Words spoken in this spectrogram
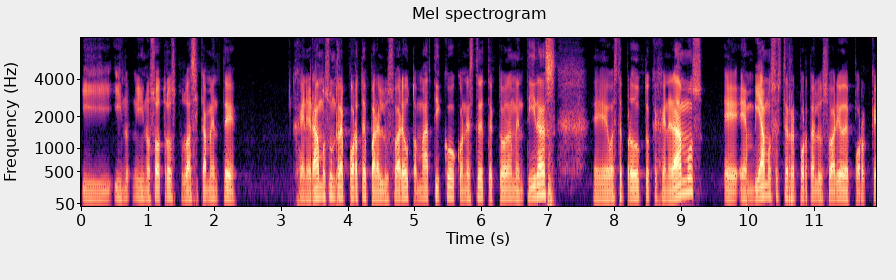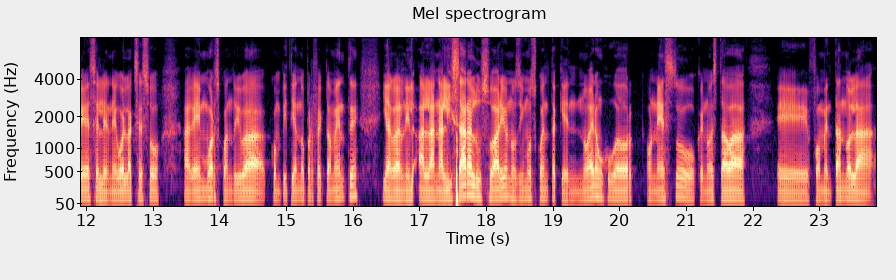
y, nosotros pues básicamente generamos un reporte para el usuario automático con este detector de mentiras o este producto que generamos eh, enviamos este reporte al usuario de por qué se le negó el acceso a GameWars cuando iba compitiendo perfectamente y al, analizar al usuario nos dimos cuenta que no era un jugador honesto o que no estaba eh, fomentando la,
